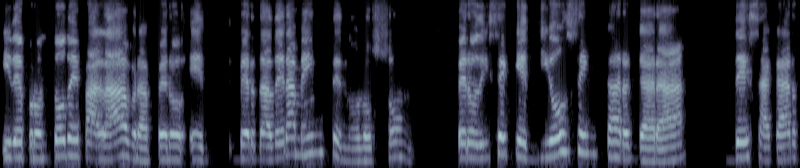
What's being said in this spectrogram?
y de pronto de palabra, pero eh, verdaderamente no lo son. Pero dice que Dios se encargará de sacar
